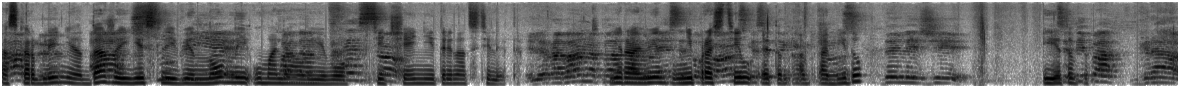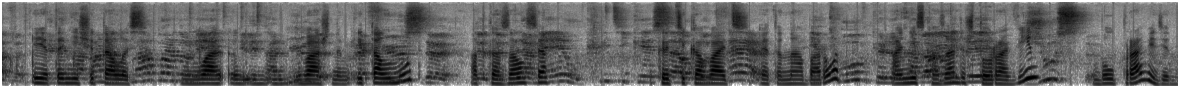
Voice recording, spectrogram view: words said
оскорбления, даже если виновный умолял его в течение 13 лет. И Равин не простил эту обиду, и это и это не считалось важным. И Талмуд отказался критиковать это наоборот. Они сказали, что Равин был праведен,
